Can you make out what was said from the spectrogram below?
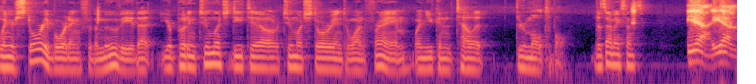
when you're storyboarding for the movie that you're putting too much detail or too much story into one frame when you can tell it through multiple? Does that make sense? Yeah, yeah.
